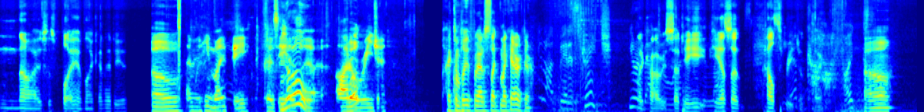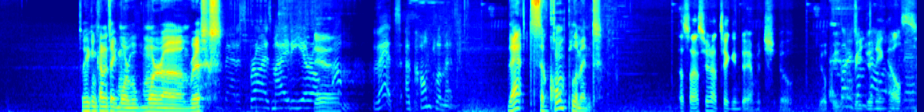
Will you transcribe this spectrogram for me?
No, I just play him like an idiot. Oh, I mean, he might be because he No! has auto Well- regen. I completely forgot to select my character. You lot better stretch. You're Like how Javi to said, he he has a health See, regen thing. Oh, so he can kind of take more more uh, risks made a year old yeah. mum. That's a compliment. That's a compliment. As long as you're not taking damage, you'll, you'll be regenerating health.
